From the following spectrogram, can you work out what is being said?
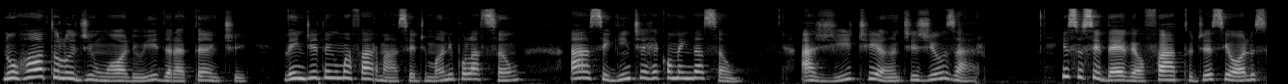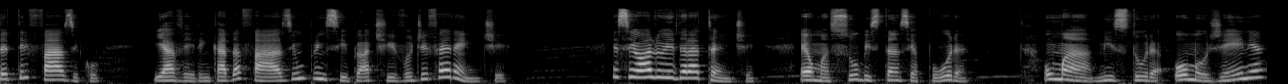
No rótulo de um óleo hidratante vendido em uma farmácia de manipulação, a seguinte recomendação: agite antes de usar. Isso se deve ao fato de esse óleo ser trifásico e haver em cada fase um princípio ativo diferente. Esse óleo hidratante é uma substância pura, uma mistura homogênea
